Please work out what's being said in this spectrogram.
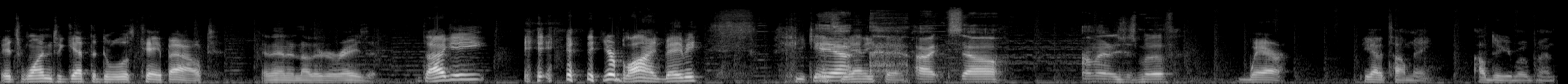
It's one to get the duelist cape out, and then another to raise it. Dougie, you're blind, baby. You can't Yeah. see anything. Alright, so I'm gonna just move. Where? You got to tell me. I'll do your movement.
